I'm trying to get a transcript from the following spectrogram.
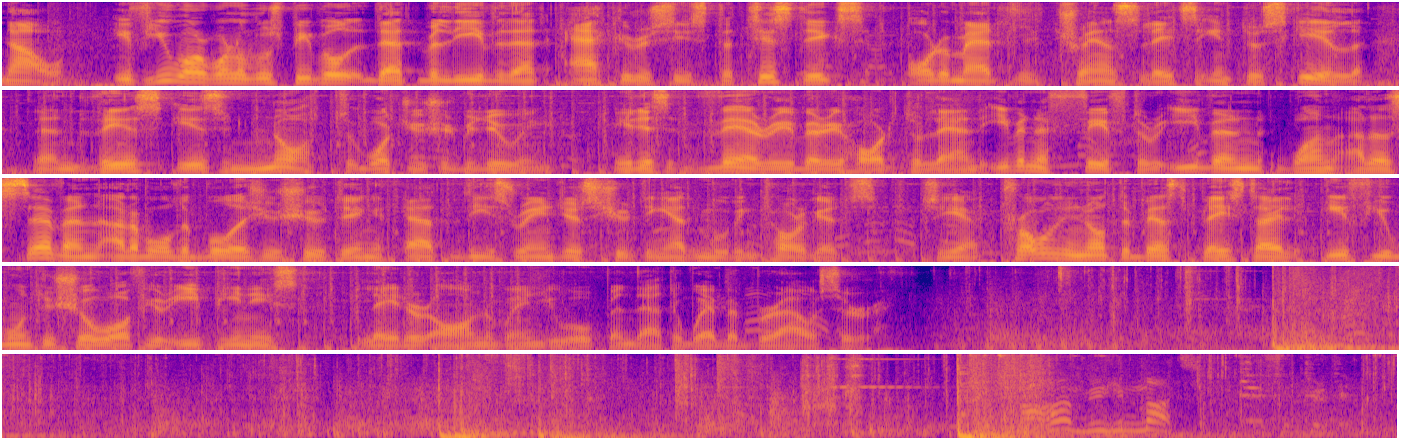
Now, if you are one of those people that believe that accuracy statistics automatically translates into skill, then this is not what you should be doing. It is very, very hard to land even a fifth or even one out of seven out of all the bullets you're shooting at these ranges, shooting at moving targets. So yeah, probably not the best playstyle if you want to show off your e-penis later on when you open that web browser. Mühimmat. Dikkat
